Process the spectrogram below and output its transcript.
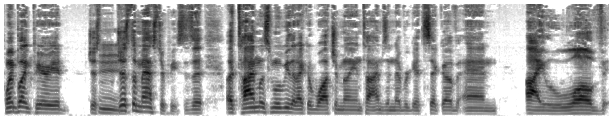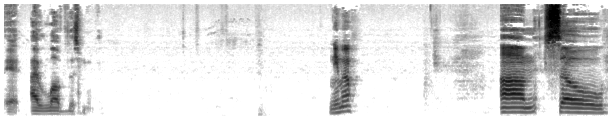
Point blank. Period. Just Mm. just a masterpiece. It's a, a timeless movie that I could watch a million times and never get sick of, and I love it. I love this movie. Nemo. Um, so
